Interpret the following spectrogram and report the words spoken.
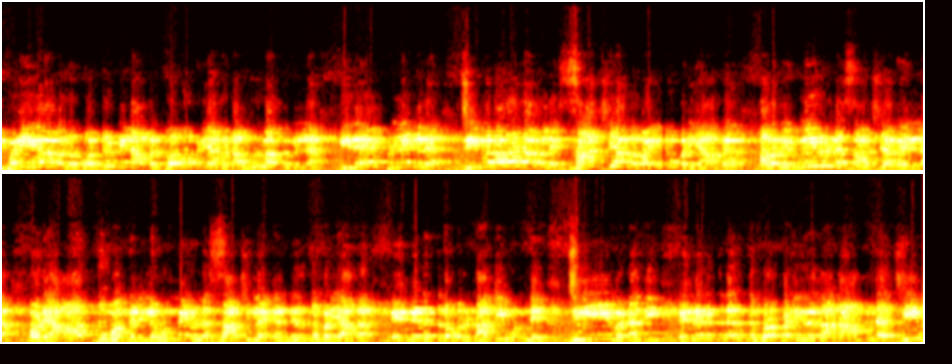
இப்படியே அவர்கள் ஒன்றுமில்லாமல் போகும்படியாக நான் உருவாக்கவில்லை இதே பிள்ளைகளை ஜீவனோடு அவர்களை சாட்சியாக வைக்கும்படியாக அவர்களை உயிருள்ள சாட்சியாக இல்ல அவருடைய ஆத்து மக்களில உண்மையுள்ள சாட்சிகளை இங்க நிறுத்தும்படியாக என்னிடத்துல ஒரு நதி உண்டு ஜீவ நதி என்னிடத்துல இருந்து புறப்படுகிறதான அந்த ஜீவ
